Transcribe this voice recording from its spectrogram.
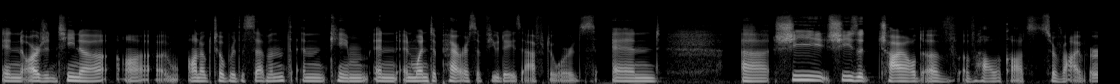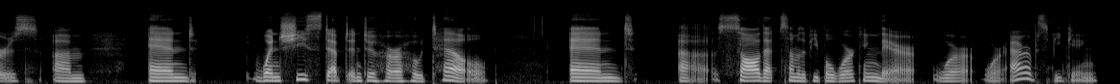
in Argentina uh, on October the seventh and came and, and went to Paris a few days afterwards. And uh, she she's a child of of Holocaust survivors. Um, and when she stepped into her hotel and uh, saw that some of the people working there were were Arab speaking,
